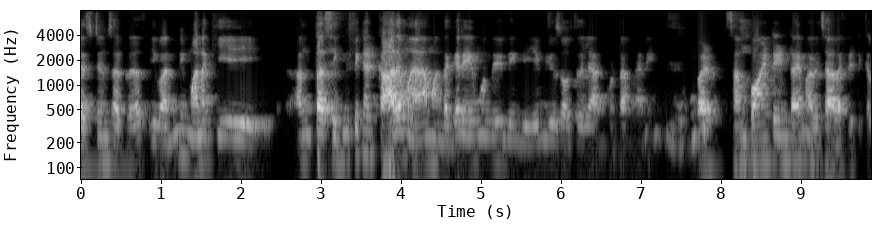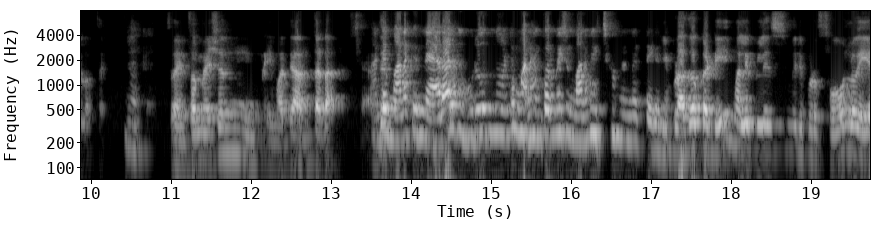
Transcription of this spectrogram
residence address ఇవన్నీ మనకి అంత సిగ్నిఫికెంట్ కాదేమో ఆ, మన దగ్గర ఏముంది దీనికి ఏం యూజ్ అవుతుందిలే అనుకుంటాం కానీ but some point in time అవి చాలా క్రిటికల్ అవుతాయి. సో ఇన్ఫర్మేషన్ ఈ మధ్య అంతటా. అంటే మనకి నేరాలకు గురవుతుందో అంటే మన ఇన్ఫర్మేషన్ మనం ఇచ్చుకున్నట్టే కదా. ఇప్పుడు అదొకటి మళ్ళీ ప్లీజ్ మీరు ఇప్పుడు ఫోన్లో ఏ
